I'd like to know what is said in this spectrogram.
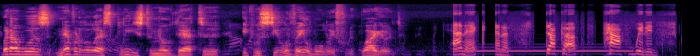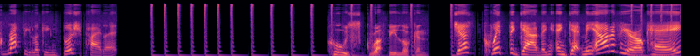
but I was nevertheless pleased to note that uh, it was still available if required. Mechanic and a stuck-up, half-witted, scruffy-looking bush pilot Who's scruffy looking? Just quit the gabbing and get me out of here, okay?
